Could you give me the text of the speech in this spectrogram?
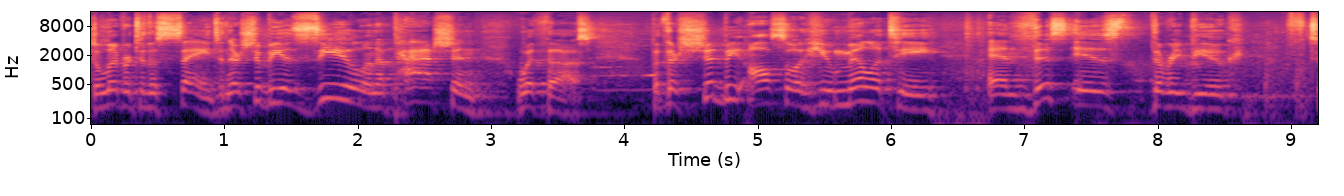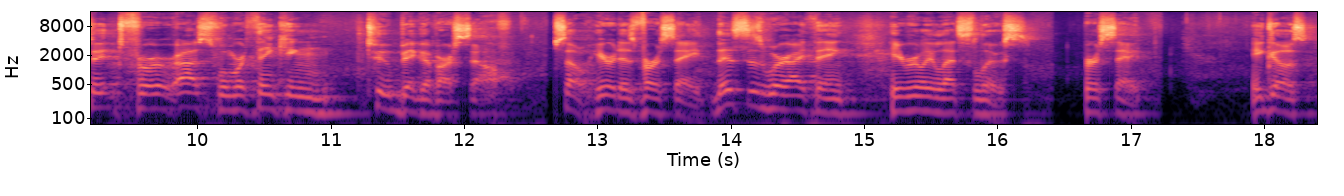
delivered to the saints. And there should be a zeal and a passion with us. But there should be also a humility, and this is the rebuke to, for us when we're thinking too big of ourselves. So here it is, verse 8. This is where I think he really lets loose. Verse 8. He goes,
